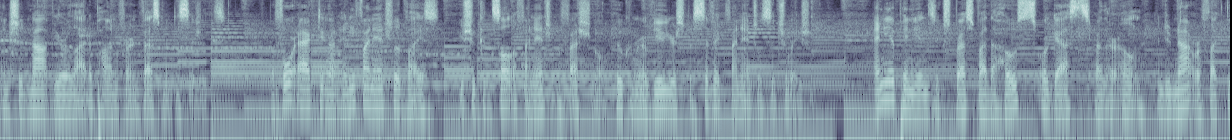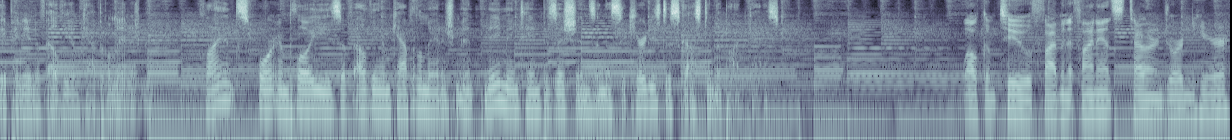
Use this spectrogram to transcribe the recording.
and should not be relied upon for investment decisions. Before acting on any financial advice, you should consult a financial professional who can review your specific financial situation. Any opinions expressed by the hosts or guests are their own and do not reflect the opinion of LVM Capital Management. Clients or employees of LVM Capital Management may maintain positions in the securities discussed in the podcast. Welcome to 5 Minute Finance. Tyler and Jordan here.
